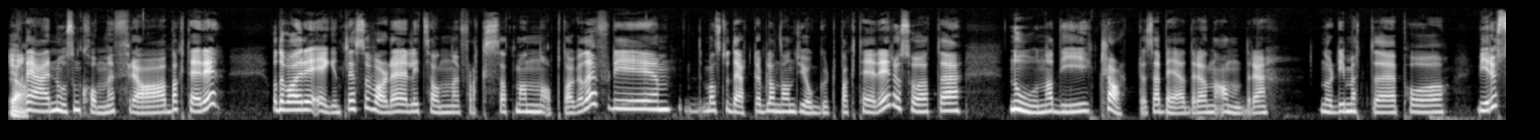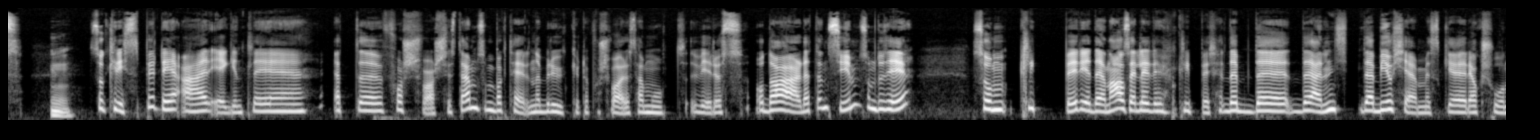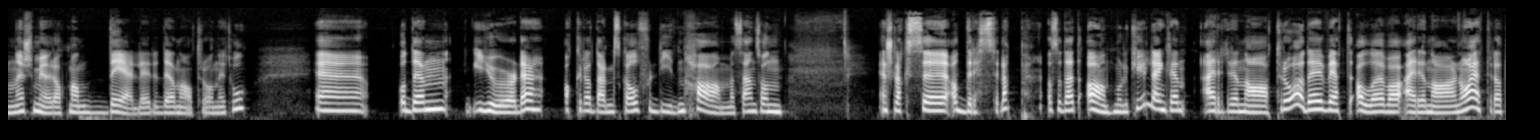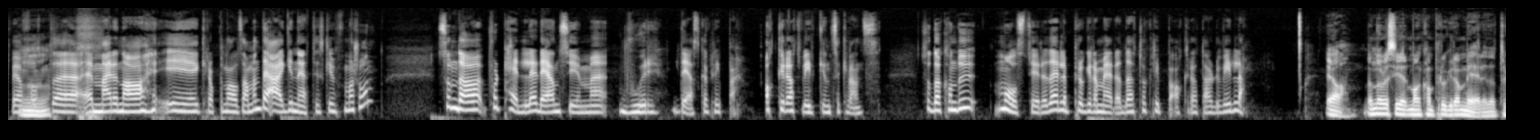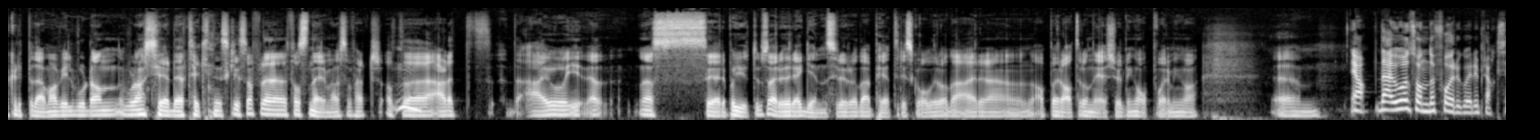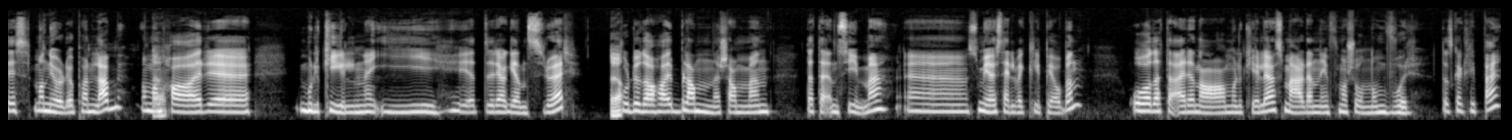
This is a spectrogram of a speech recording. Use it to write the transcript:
Ja. Det er noe som kommer fra bakterier. Og det var egentlig så var det litt sånn flaks at man oppdaga det, fordi man studerte bl.a. yoghurtbakterier og så at eh, noen av de klarte seg bedre enn andre når de møtte på virus. Mm. Så CRISPR det er egentlig et eh, forsvarssystem som bakteriene bruker til å forsvare seg mot virus. Og da er det et enzym, som du sier, som klipper i DNA, altså, eller klipper det, det, det, er en, det er biokjemiske reaksjoner som gjør at man deler DNA-tråden i to. Eh, og den gjør det akkurat der den skal, fordi den har med seg en sånn en slags eh, adresselapp. Altså Det er et annet molekyl. Det er egentlig en RNA-tråd. Det vet alle hva RNA er nå, etter at vi har Mhm. fått mm. mRNA i kroppen alle sammen. Det er genetisk informasjon som da forteller det enzymet hvor det skal klippe. Akkurat hvilken sekvens. Så da kan du målstyre det, eller programmere det til å klippe akkurat der du vil. da. Ja, men når du sier man kan programmere det til å klippe der man vil, hvordan, hvordan skjer det teknisk, liksom? For det fascinerer meg så fælt. At Mm. eh, er det, det er jo Når jeg ser det på YouTube, så er det jo reagensrør, og det er petriskåler, og det er eh, apparater og nedkjøling og oppvarming og um. Ja, Det er jo sånn det foregår i praksis. Man gjør det jo på en lab, og man Ja. har uh, molekylene i et reagensrør. Ja. Hvor du da har, blander sammen dette enzymet, uh, som gjør selve klippejobben, og dette RNA-molekylet, som er den informasjonen om hvor det skal klippe.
